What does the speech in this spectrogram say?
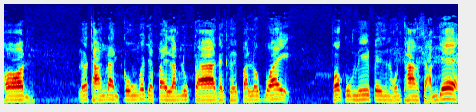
ธรแล้วทางด้านกงก็จะไปลำลูกกาท่านเคยปรารบไว้ เพราะกรุงนี้เป็นหนทางสามแยก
